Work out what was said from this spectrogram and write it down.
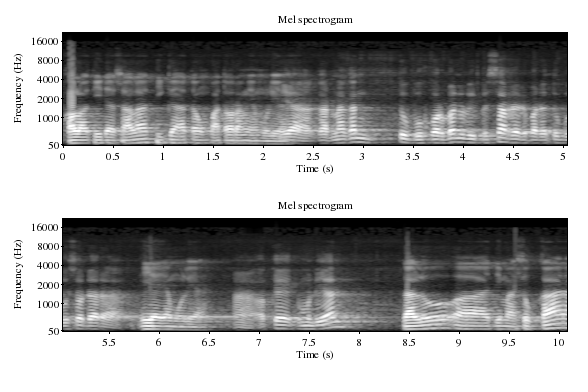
Kalau tidak salah tiga atau empat orang yang mulia. Ya, karena kan tubuh korban lebih besar daripada tubuh saudara. Iya yang mulia. Nah, oke, kemudian Lalu eh, dimasukkan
